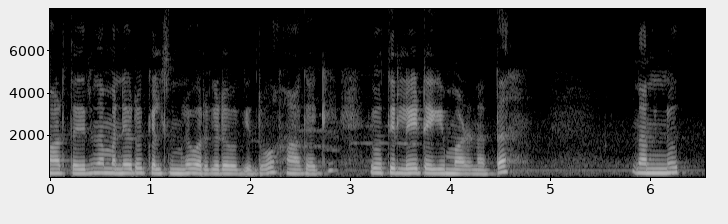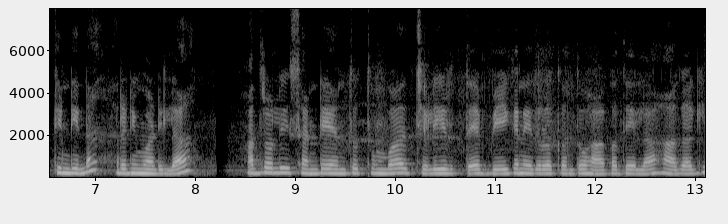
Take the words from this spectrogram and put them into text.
ಮಾಡ್ತಾಯಿದ್ದೀನಿ ನಮ್ಮ ಮನೆಯವರು ಕೆಲಸದ ಮೇಲೆ ಹೊರಗಡೆ ಹೋಗಿದ್ರು. ಹಾಗಾಗಿ ಇವತ್ತು ಲೇಟಾಗಿ ಮಾಡೋಣ ಅಂತ. ನಾನು ತಿಂಡಿನ ರೆಡಿ ಮಾಡಿಲ್ಲ. ಅದರಲ್ಲಿ ಸಂಡೇ ಅಂತೂ ತುಂಬ ಚಳಿ ಇರುತ್ತೆ. ಬೇಗನೆ ಎದ್ದೇಳೋಕ್ಕಂತೂ ಆಗೋದೇ ಇಲ್ಲ. ಹಾಗಾಗಿ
